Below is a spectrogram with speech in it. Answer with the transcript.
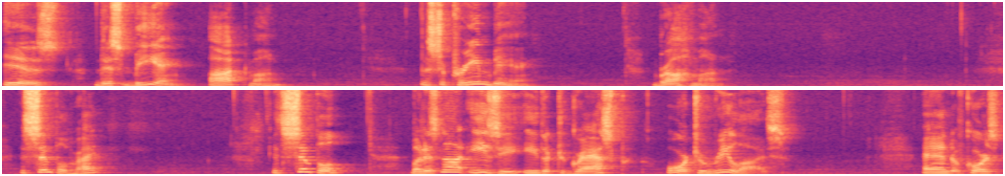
is this being, Atman, the supreme being, Brahman. It's simple, right? It's simple, but it's not easy either to grasp or to realize. And of course,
